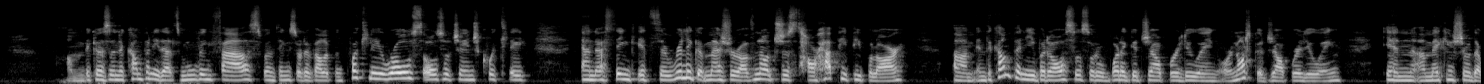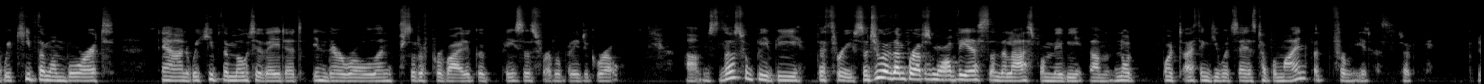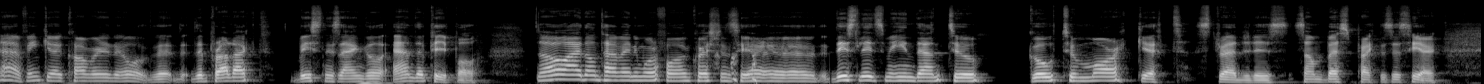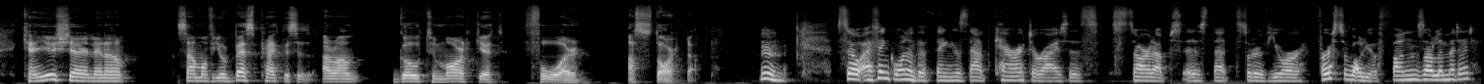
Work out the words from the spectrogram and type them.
Um, because in a company that's moving fast, when things are developing quickly, roles also change quickly. And I think it's a really good measure of not just how happy people are um, in the company, but also sort of what a good job we're doing or not good job we're doing in uh, making sure that we keep them on board and we keep them motivated in their role and sort of provide a good basis for everybody to grow. Um, so those would be the the three. So two of them perhaps more obvious, and the last one maybe um, not what I think you would say is top of mind, but for me it is certainly. Yeah, I think you covered all the, the, the product, business angle, and the people. No, I don't have any more follow questions here. uh, this leads me in then to go to market strategies, some best practices here. Can you share, Lena, some of your best practices around go to market for a startup? Mm. So I think one of the things that characterizes startups is that sort of your first of all your funds are limited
